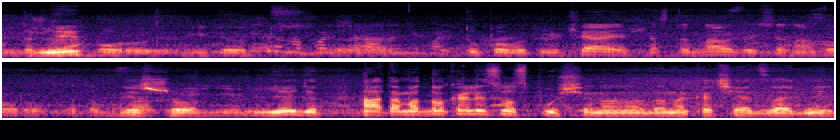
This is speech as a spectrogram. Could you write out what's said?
Он даже Не? на гору идет, э, тупо выключаешь, останавливаешься на гору, потом И что, едешь. едет? А, там одно колесо спущено, надо накачать заднее.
